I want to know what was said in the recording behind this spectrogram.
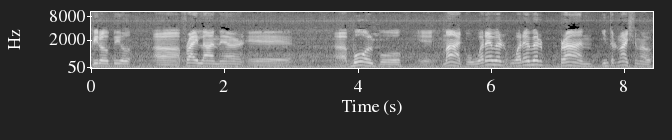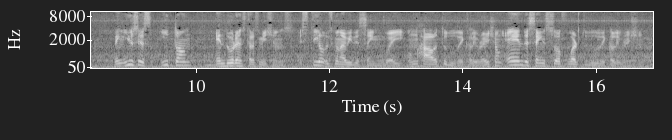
Peterbilt, uh, Freightliner, uh, Volvo, uh, Mack, or whatever whatever brand international then uses Eaton Endurant transmissions. Still, it's gonna be the same way on how to do the calibration and the same software to do the calibration.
